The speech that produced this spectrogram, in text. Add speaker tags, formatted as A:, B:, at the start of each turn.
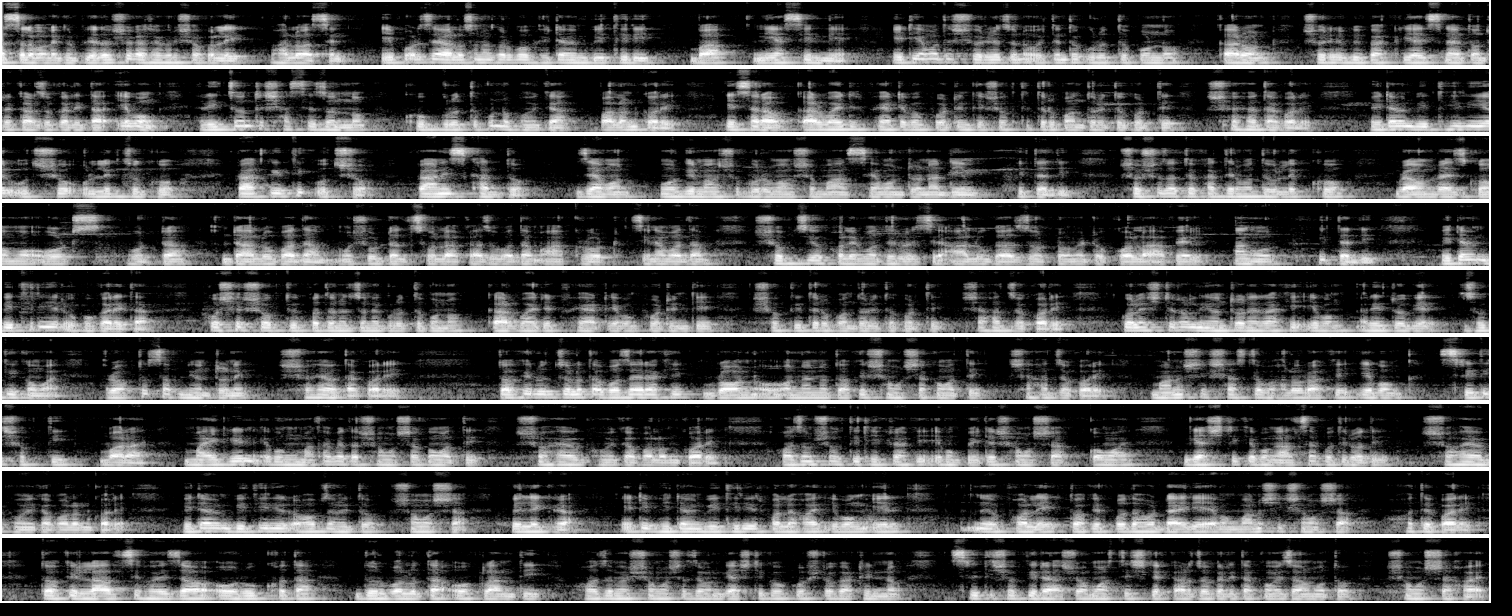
A: আসসালামু আলাইকুম, প্রিয় দর্শক, আশা করি সকলেই ভালো আছেন। এই পর্যায়ে আলোচনা করব ভিটামিন বি থ্রি বা নিয়াসিন নিয়ে। এটি আমাদের শরীরের জন্য অত্যন্ত গুরুত্বপূর্ণ কারণ শরীরের বিপাক, ক্রিয়া, স্নায়ুতন্ত্রের কার্যকারিতা এবং হৃদযন্ত্রের স্বাস্থ্যের জন্য খুব গুরুত্বপূর্ণ ভূমিকা পালন করে। এছাড়াও কার্বোহাইড্রেট, ফ্যাট এবং প্রোটিনকে শক্তিতে রূপান্তরিত করতে সহায়তা করে। ভিটামিন বি থ্রি এর উৎস উল্লেখযোগ্য প্রাকৃতিক উৎস, প্রাণীজ খাদ্য, যেমন মুরগির মাংস, গরুর মাংস, মাছ স্যামন টোনা ডিম ইত্যাদি। শস্যজাতীয় খাদ্যের মধ্যে উল্লেখ্য ব্রাউন রাইস, গম ও ওটস, ভুট্টা, ডাল ও বাদাম, মসুর ডাল, ছোলা, কাজু বাদাম, আখরোট চীনাবাদাম সবজি ও ফলের মধ্যে রয়েছে আলু, গাজর, টমেটো, কলা, আপেল, আঙুর ইত্যাদি। ভিটামিন বি থ্রি এর উপকারিতা। কোষের শক্তি উৎপাদনের জন্য গুরুত্বপূর্ণ। কার্বোহাইড্রেট, ফ্যাট এবং প্রোটিনকে শক্তিতে রূপান্তরিত করতে সাহায্য করে। কোলেস্টেরল নিয়ন্ত্রণে রাখে এবং হৃদরোগের ঝুঁকি কমায়। রক্তচাপ নিয়ন্ত্রণে সহায়তা করে। ত্বকের উজ্জ্বলতা বজায় রাখে, ব্রণ ও অন্যান্য ত্বকের সমস্যা কমাতে সাহায্য করে। মানসিক স্বাস্থ্য ভালো রাখে এবং স্মৃতিশক্তি বাড়ায়। মাইগ্রেন এবং মাথা ব্যথার সমস্যা কমাতে সহায়ক ভূমিকা পালন করে। হজম শক্তি ঠিক রাখে এবং পেটের সমস্যা কমায়। গ্যাস্ট্রিক এবং আলসার প্রতিরোধে সহায়ক ভূমিকা পালন করে। ভিটামিন বি থ্রির অভাবজনিত সমস্যা, পেলেগ্রা। এটি ভিটামিন বি থ্রির ফলে হয় এবং এর ফলে ত্বকের প্রদাহ, ডায়রিয়া এবং মানসিক সমস্যা হতে পারে। ত্বকের লালচে হয়ে যাওয়া ও রুক্ষতা, দুর্বলতা ও ক্লান্তি, হজমের সমস্যা যেমন গ্যাস্ট্রিক ও কোষ্ঠকাঠিন্য, স্মৃতিশক্তি হ্রাস ও মস্তিষ্কের কার্যকারিতা কমে যাওয়ার মতো সমস্যা হয়।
